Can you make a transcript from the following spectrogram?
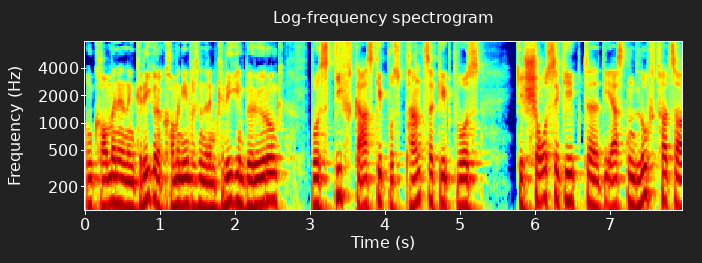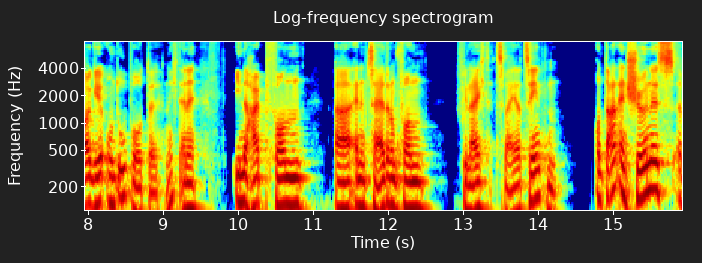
und kommen in einen Krieg oder kommen jedenfalls mit einem Krieg in Berührung, wo es Giftgas gibt, wo es Panzer gibt, wo es Geschosse gibt, äh, die ersten Luftfahrzeuge und U-Boote. Nicht eine innerhalb von äh, einem Zeitraum von vielleicht zwei Jahrzehnten. Und dann ein schönes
